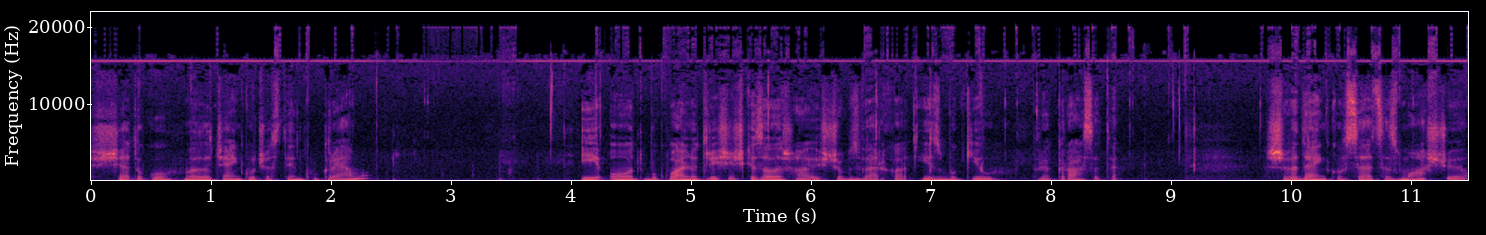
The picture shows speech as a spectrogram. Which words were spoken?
Ще таку величеньку частинку крему. І от буквально трішечки залишаю, щоб зверху і з боків прикрасити. Швиденько все це змащую.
